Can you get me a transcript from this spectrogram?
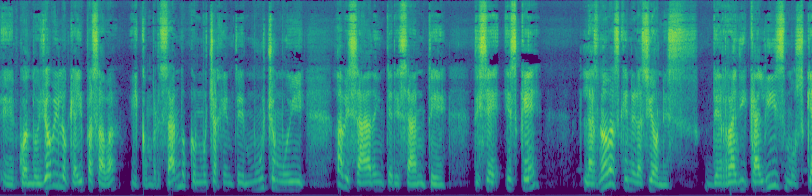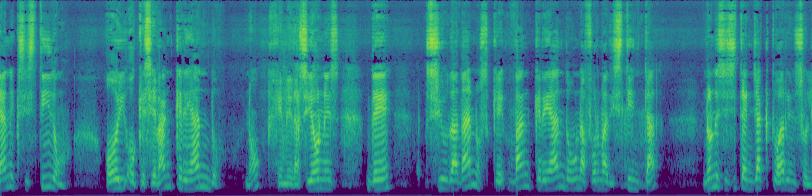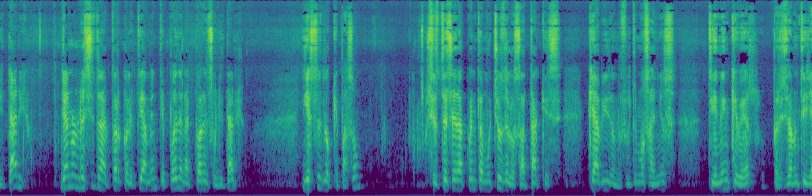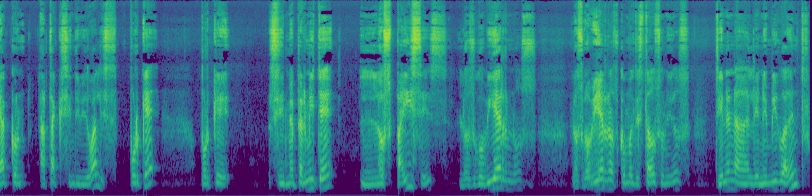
eh, cuando yo vi lo que ahí pasaba y conversando con mucha gente, mucho, muy avisada, interesante, dice, es que las nuevas generaciones de radicalismos que han existido hoy o que se van creando, ¿no? Generaciones de ciudadanos que van creando una forma distinta, no necesitan ya actuar en solitario ya no necesitan actuar colectivamente, pueden actuar en solitario. Y esto es lo que pasó. Si usted se da cuenta, muchos de los ataques que ha habido en los últimos años tienen que ver precisamente ya con ataques individuales. ¿Por qué? Porque, si me permite, los países, los gobiernos, los gobiernos como el de Estados Unidos, tienen al enemigo adentro,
